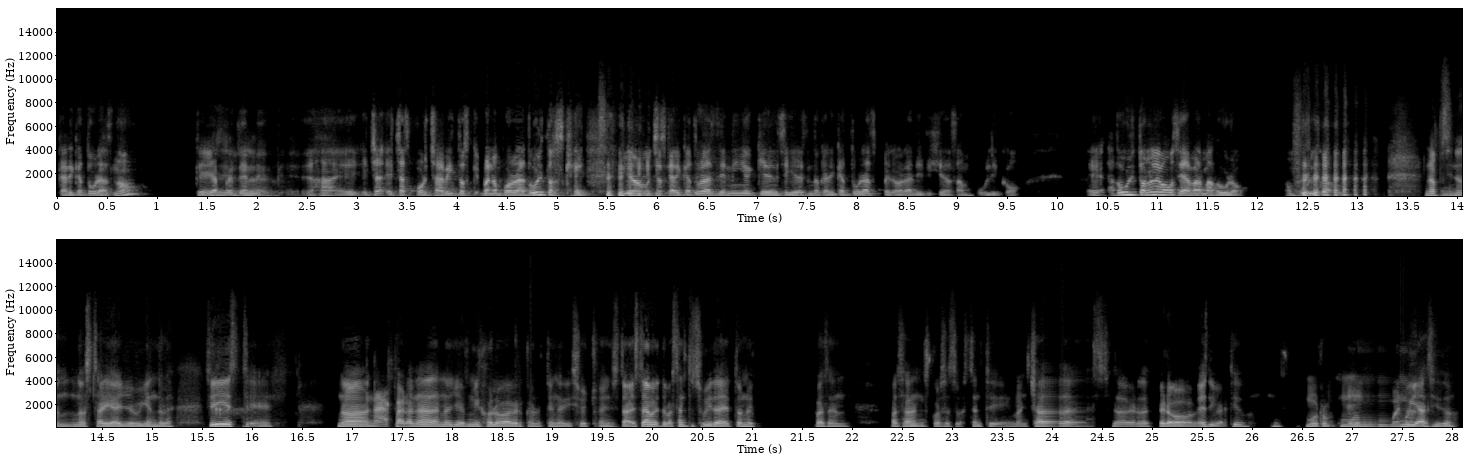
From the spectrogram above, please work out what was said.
Caricaturas, ¿no? Que Sí, ya sin pretenden, ajá, hecha- hechas por chavitos, que, bueno, por adultos que vieron muchas caricaturas de niño y quieren seguir haciendo caricaturas, pero ahora dirigidas a un público eh, adulto, no le vamos a llamar maduro, a un público adulto. No, pues si no, no estaría yo viéndola. Sí, este. No, nada, para nada, ¿no? Yo, mi hijo lo va a ver cuando tenga 18 años. Está, está bastante subida de tono y pasan, pasan cosas bastante manchadas, la verdad, pero es divertido. Es muy, muy, muy ácido.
